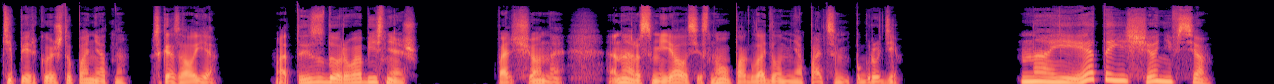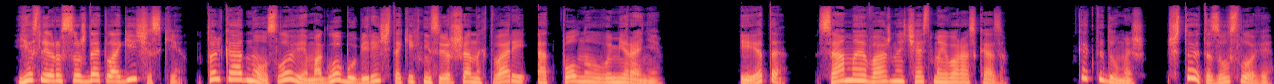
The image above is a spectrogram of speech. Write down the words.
теперь кое-что понятно», — сказал я. «А ты здорово объясняешь». Польщенная, она рассмеялась и снова погладила меня пальцами по груди. Но и это еще не все. Если рассуждать логически, только одно условие могло бы уберечь таких несовершенных тварей от полного вымирания. И это самая важная часть моего рассказа. Как ты думаешь, что это за условие?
